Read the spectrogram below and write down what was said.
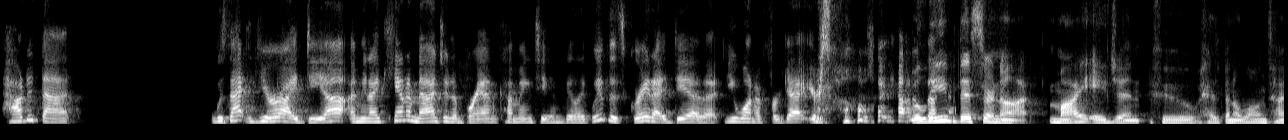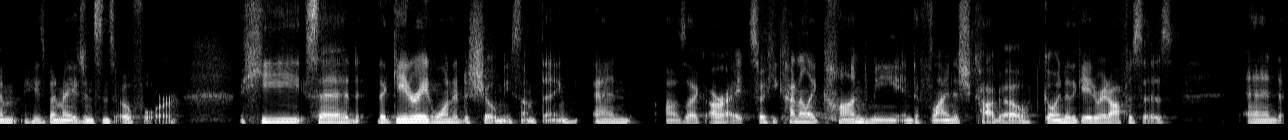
how did that was that your idea i mean i can't imagine a brand coming to you and be like we have this great idea that you want to forget yourself like, believe this or not my agent who has been a long time he's been my agent since 04 he said that gatorade wanted to show me something and I was like, all right. So he kind of like conned me into flying to Chicago, going to the Gatorade offices. And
